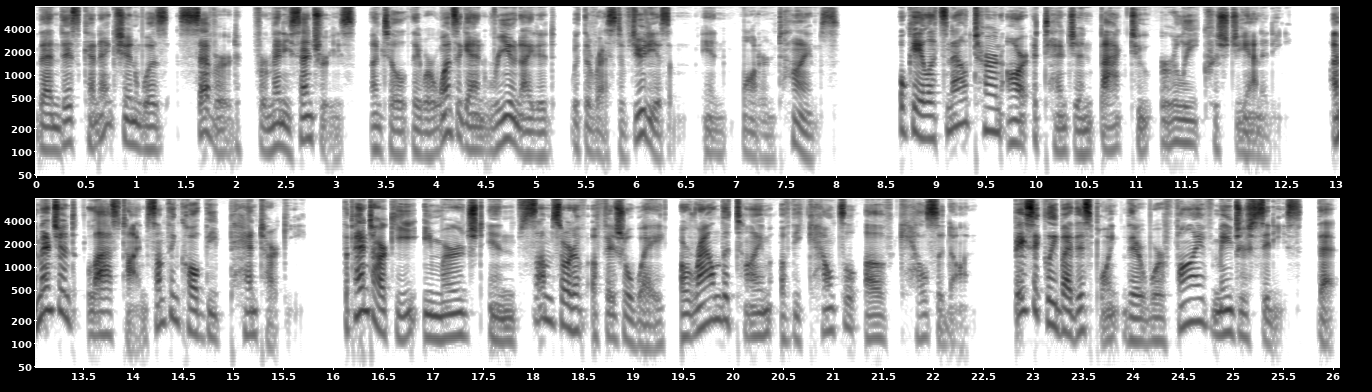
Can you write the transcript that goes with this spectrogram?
then this connection was severed for many centuries until they were once again reunited with the rest of Judaism in modern times. Okay, let's now turn our attention back to early Christianity. I mentioned last time something called the Pentarchy. The Pentarchy emerged in some sort of official way around the time of the Council of Chalcedon. Basically, by this point, there were five major cities that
